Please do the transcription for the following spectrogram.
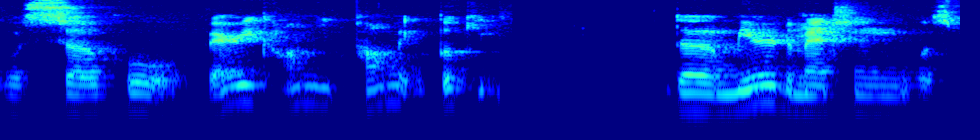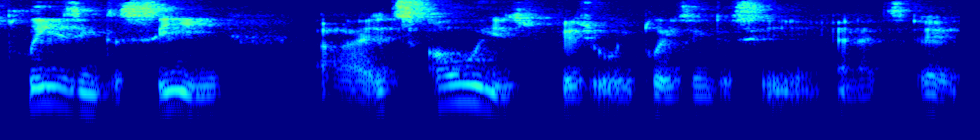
was so cool, very comic, comic booky. The mirror dimension was pleasing to see. Uh, it's always visually pleasing to see, and it's it,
